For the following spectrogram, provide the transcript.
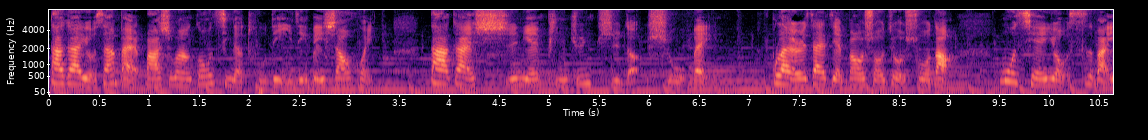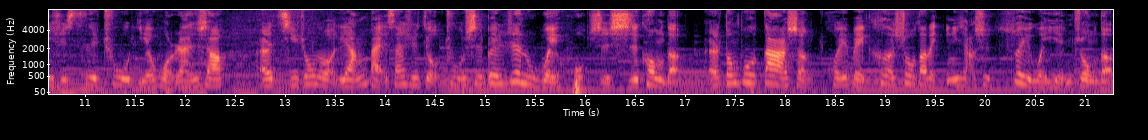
大概有三百八十万公顷的土地已经被烧毁，大概十年平均值的十五倍。”布莱尔在简报的时候就说到：“目前有四百一十四处野火燃烧，而其中有两百三十九处是被认为火势失控的，而东部大省魁北克受到的影响是最为严重的。”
